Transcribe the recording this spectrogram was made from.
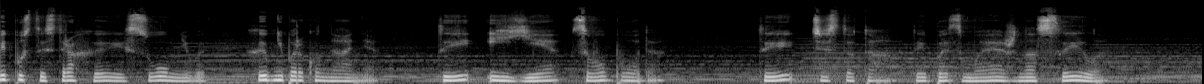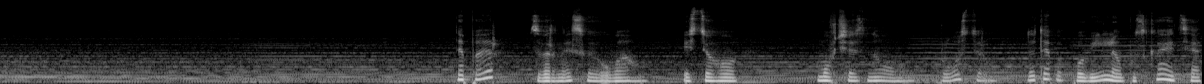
Відпусти страхи, сумніви, хибні переконання. Ти і є свобода. Ти чистота, ти безмежна сила. Тепер зверни свою увагу із цього мовчазного простору до тебе повільно опускається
